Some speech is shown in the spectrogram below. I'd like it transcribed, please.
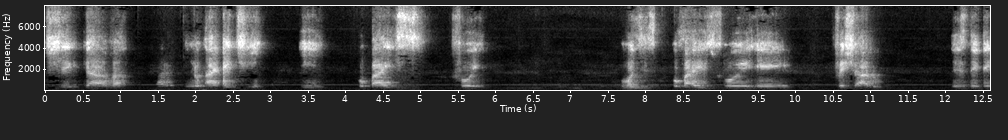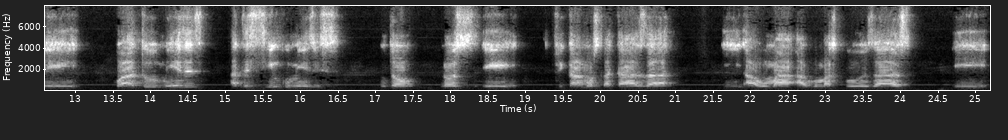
chegava no Haiti e o país foi, como diz, o país foi fechado desde quatro meses até cinco meses. Então, nós eh, ficamos na casa e arruma algumas coisas e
